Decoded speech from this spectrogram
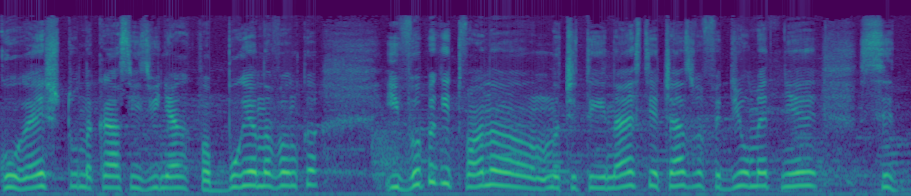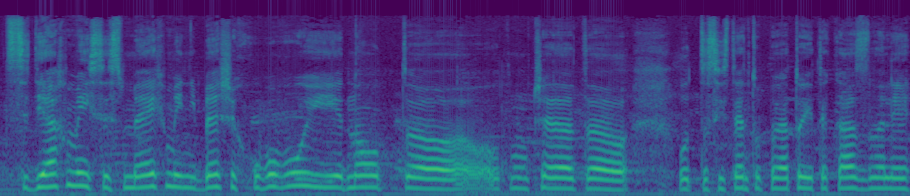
горещо, накрая се изви някаква буря навънка. И въпреки това на, на 14-я час в един момент ние седяхме и се смеехме и ни беше хубаво и едно от, от момчетата, от асистент операторите каза, нали,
